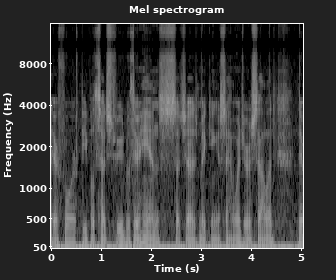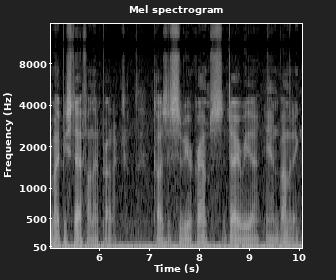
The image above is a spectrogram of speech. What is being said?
Therefore, if people touched food with their hands, such as making a sandwich or a salad, there might be staph on that product. Causes severe cramps, diarrhea, and vomiting.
